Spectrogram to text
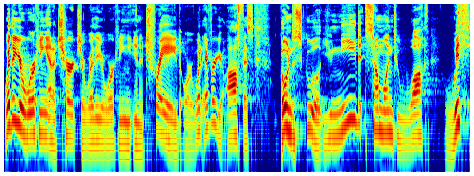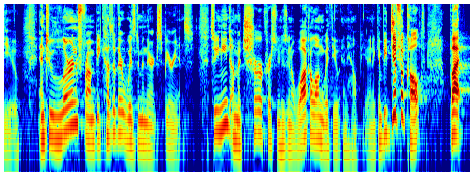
whether you're working at a church or whether you're working in a trade or whatever your office, going to school, you need someone to walk with you and to learn from because of their wisdom and their experience. So you need a mature Christian who's going to walk along with you and help you. And it can be difficult, but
